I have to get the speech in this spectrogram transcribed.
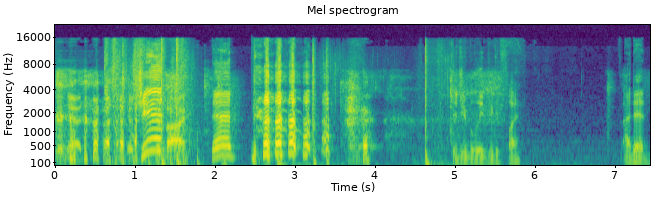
You're dead. Good- Shit! Goodbye. Dead. Did you believe you could fly? I did.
